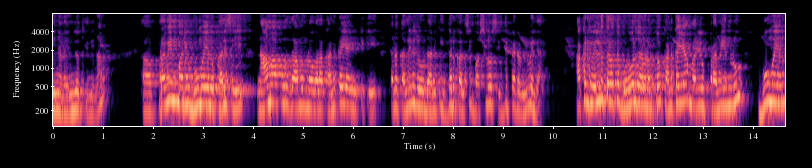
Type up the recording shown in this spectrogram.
ఈ నెల ఎనిమిదో తేదీన ప్రవీణ్ మరియు భూమయ్యలు కలిసి నామాపూర్ గ్రామంలో గల కనకయ్య ఇంటికి తన తల్లిని చూడడానికి ఇద్దరు కలిసి బస్సులో సిద్దిపేట నుండి వెళ్ళారు. అక్కడికి వెళ్ళిన తర్వాత గొడవలు జరగడంతో కనకయ్య మరియు ప్రవీణ్లు భూమయ్యను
